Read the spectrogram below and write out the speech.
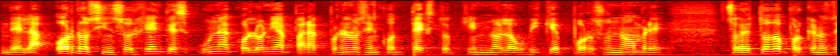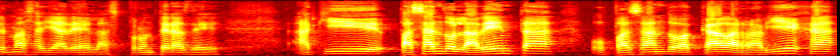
de la Hornos Insurgentes, una colonia para ponernos en contexto, quien no la ubique por su nombre, sobre todo porque nos ven más allá de las fronteras de aquí pasando la venta o pasando acá Barra Vieja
